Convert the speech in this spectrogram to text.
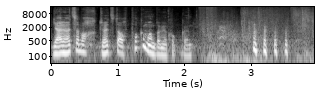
Ja, du hättest aber auch, du hättest auch Pokémon bei mir gucken können.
